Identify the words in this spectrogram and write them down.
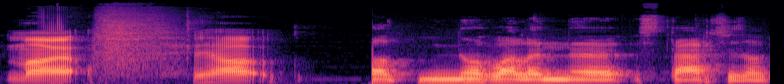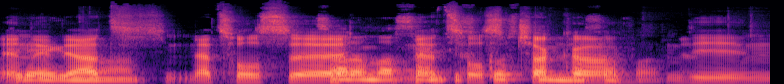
maar pff, ja, Dat nog wel een eh, staartje zal krijgen. maar- inderdaad. Net zoals, eh, wat net zoals Chaka. Die...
